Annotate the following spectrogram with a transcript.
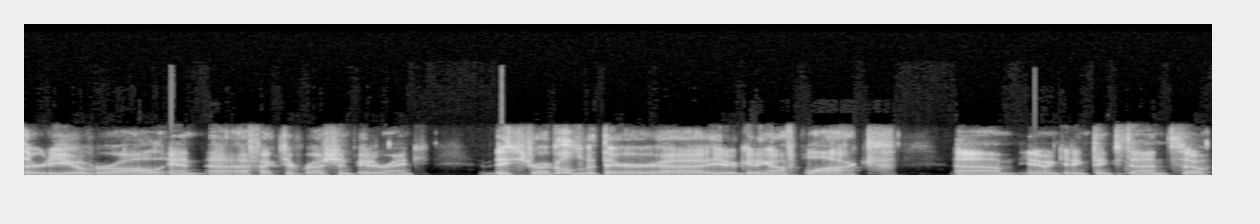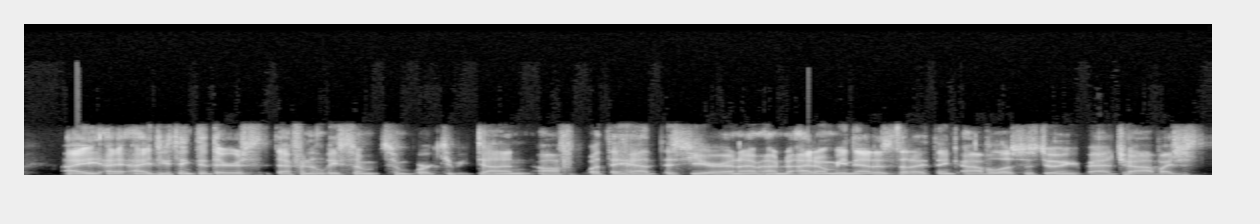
30 overall in uh, effective rush and beta rank they struggled with their uh, you know getting off blocks, um, you know, and getting things done. So I, I, I do think that there's definitely some some work to be done off what they had this year, and I I'm, I don't mean that as that I think Avalos is doing a bad job. I just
